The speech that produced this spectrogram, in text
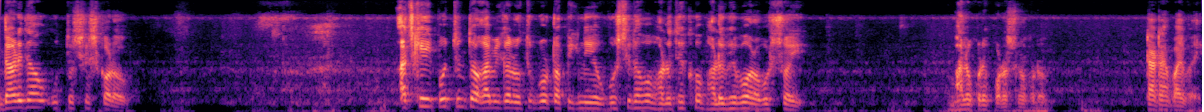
দাঁড়িয়ে দাও, উত্তর শেষ করো। আজকে এই পর্যন্ত আগামীকাল নতুন কোনো টপিক নিয়ে উপস্থিত হব। ভালো থেকো, ভালো ভেবো, আর অবশ্যই ভালো করে পড়াশোনা করো। টাটা বাই বাই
